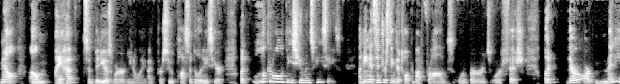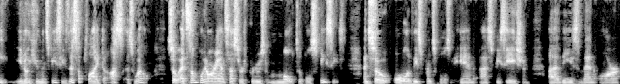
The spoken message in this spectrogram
Now, um, I have some videos where you know I, I, pursue possibilities here, but look at all of these human species. I mean, it's interesting to talk about frogs or birds or fish, but there are many you know human species. This applied to us as well. So at some point, our ancestors produced multiple species. And so all of these principles in uh, speciation, uh, these then are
